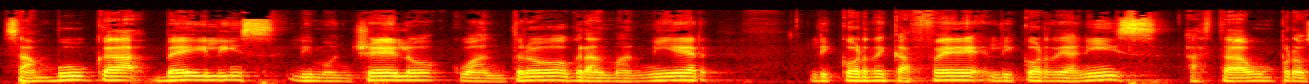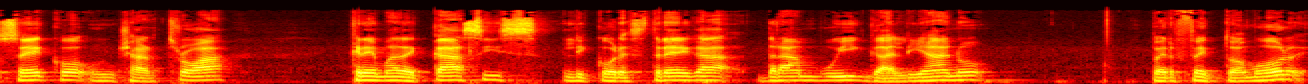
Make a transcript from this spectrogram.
sambuca, Baileys, limoncello, Cointreau, Grand Marnier, licor de café, licor de anís, hasta un prosecco, un chartreuse, crema de casis, licor estrega, drambuie, galiano, perfecto amor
